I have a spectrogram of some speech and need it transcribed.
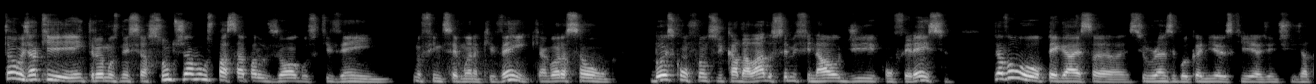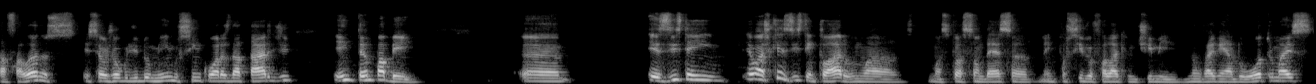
Então, já que entramos nesse assunto, já vamos passar para os jogos que vêm no fim de semana que vem, que agora são dois confrontos de cada lado, semifinal de conferência. Já vamos pegar essa, esse Rams e Buccaneers que a gente já está falando. Esse é o jogo de domingo, 5 horas da tarde, em Tampa Bay. Uh, existem, eu acho que existem, claro, uma, uma situação dessa, é impossível falar que um time não vai ganhar do outro, mas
